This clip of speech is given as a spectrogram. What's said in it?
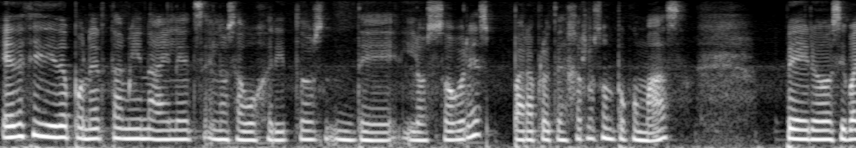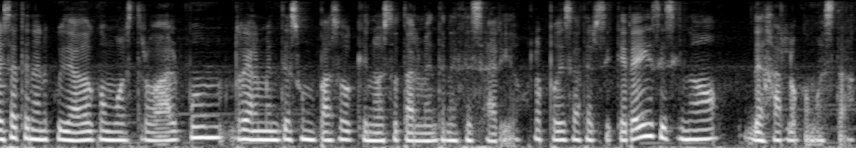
He decidido poner también eyelets en los agujeritos de los sobres para protegerlos un poco más, pero si vais a tener cuidado con vuestro álbum, realmente es un paso que no es totalmente necesario. Lo podéis hacer si queréis y si no, dejarlo como está.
